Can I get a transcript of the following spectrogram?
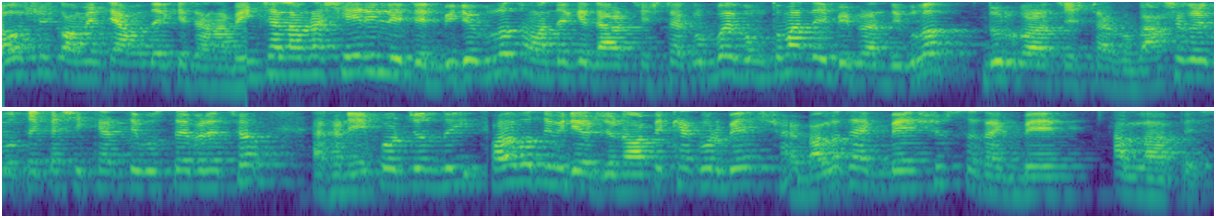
অবশ্যই কমেন্টে আমাদেরকে জানাবে। ইনশাআল্লাহ আমরা সেই রিলেটেড ভিডিওগুলো তোমাদেরকে দেওয়ার চেষ্টা করব এবং তোমাদের বিভ্রান্তিগুলো দূর করার চেষ্টা করব। আশা করি প্রত্যেকটা শিক্ষার্থী বুঝতে পেরেছ। এখন এই পর্যন্তই। পরবর্তী ভিডিওর জন্য অপেক্ষা করবে। সবাই ভালো থাকবে, সুস্থ থাকবে। আল্লাহ হাফেজ।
